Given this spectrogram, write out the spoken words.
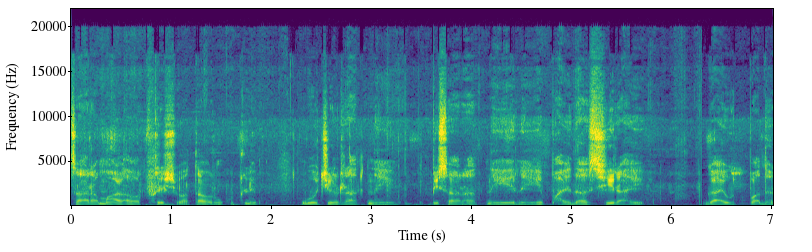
चारा माळावर फ्रेश वातावरण कुठले गोचीड राहत नाही. पिसा राहत नाही हे नाही हे फायदाशीर आहे. गाय उत्पादन.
